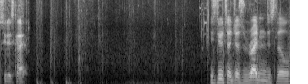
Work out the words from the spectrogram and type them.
See this guy. These dudes are just right in this little.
